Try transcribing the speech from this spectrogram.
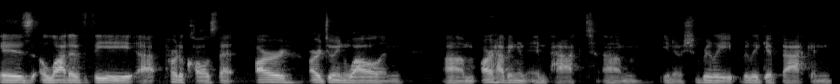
Is a lot of the uh, protocols that are are doing well and um, are having an impact. Um, you know, should really really give back and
